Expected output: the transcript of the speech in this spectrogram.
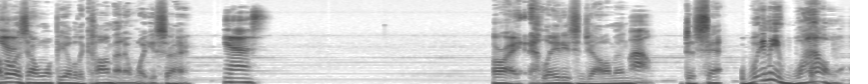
Otherwise, I won't be able to comment on what you say. yes. All right, ladies and gentlemen. Wow. DeSant. What do you mean? Wow.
